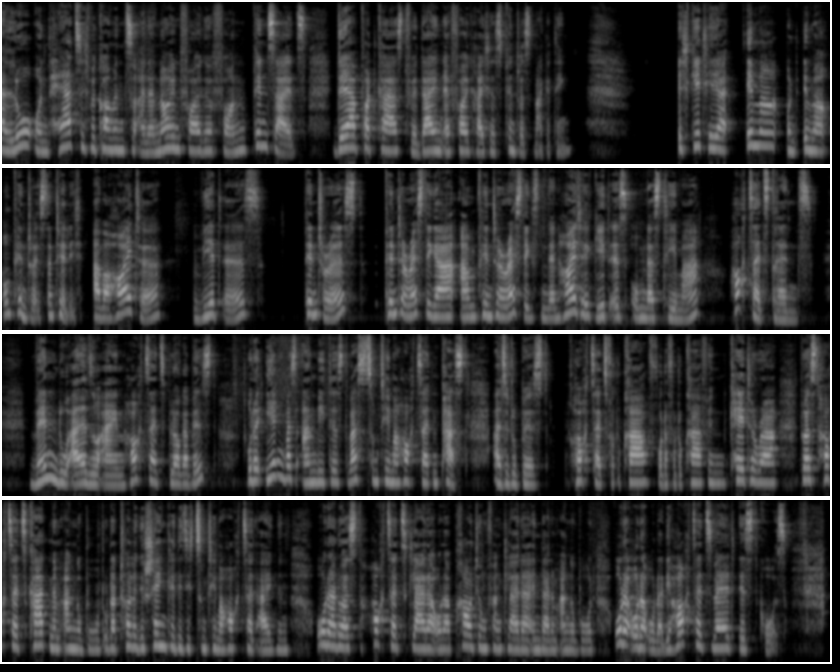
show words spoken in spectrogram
Hallo und herzlich willkommen zu einer neuen Folge von Pinsights, der Podcast für dein erfolgreiches Pinterest-Marketing. Ich geht hier ja immer und immer um Pinterest, natürlich. Aber heute wird es Pinterest, Pinterestiger am Pinterestigsten, denn heute geht es um das Thema Hochzeitstrends. Wenn du also ein Hochzeitsblogger bist oder irgendwas anbietest, was zum Thema Hochzeiten passt. Also du bist Hochzeitsfotograf oder Fotografin, Caterer, du hast Hochzeitskarten im Angebot oder tolle Geschenke, die sich zum Thema Hochzeit eignen oder du hast Hochzeitskleider oder Brautjungfernkleider in deinem Angebot oder oder oder die Hochzeitswelt ist groß.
